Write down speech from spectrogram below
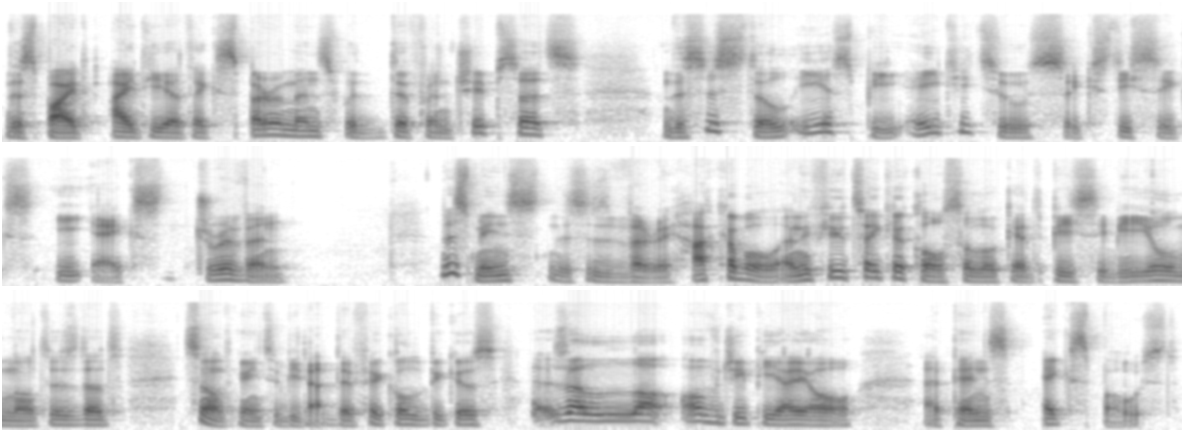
Despite ITF experiments with different chipsets, this is still ESP8266EX driven. This means this is very hackable and if you take a closer look at PCB you'll notice that it's not going to be that difficult because there's a lot of GPIO pins exposed.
